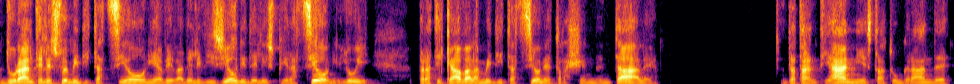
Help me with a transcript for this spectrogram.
durante le sue meditazioni aveva delle visioni, delle ispirazioni. Lui praticava la meditazione trascendentale. Da tanti anni è stato un grande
